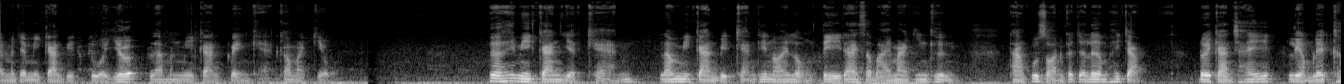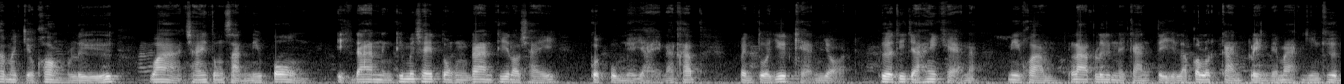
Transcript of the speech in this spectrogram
นมันจะมีการบิดตัวเยอะ และมันมีการเกร็งแขนเข้ามาเกี่ยว เพื่อให้มีการเหยียดแขน แล้วมีการบิดแขนที่น้อยลงตีได้สบายมากยิ่งขึ้น ทางผู้สอนก็จะเริ่มให้จับ โดยการใช้เหลี่ยมเล็กเข้ามาเกี่ยวข้อง หรือว่าใช้ตรงสันนิ้วโป้ง อีกด้านหนึ่งที่ไม่ใช่ตรงด้านที่เราใช้กดปุ่มใหญ่ๆนะครับ เป็นตัวยืดแขนหยอด เพื่อที่จะให้แขนมีความราบรื่นในการตี แล้วก็ลดการเกร็งได้มากยิ่งขึ้น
